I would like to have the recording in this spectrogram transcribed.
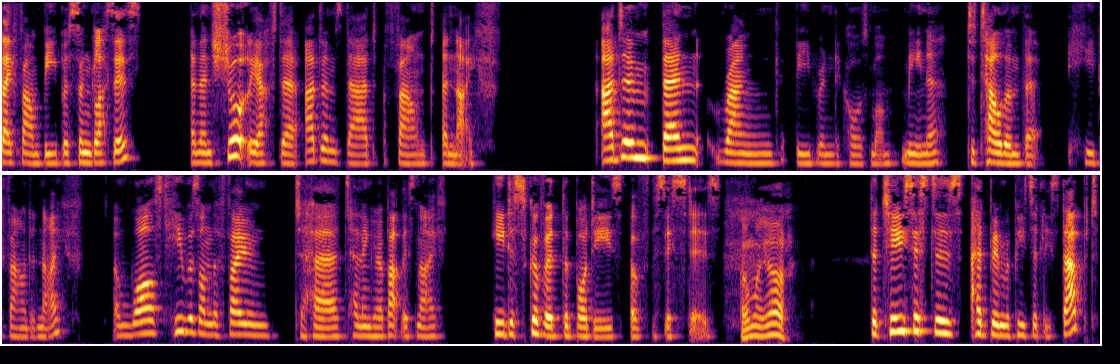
they found Bibaa sunglasses and then shortly after, Adam's dad found a knife. Adam then rang Bibaa and Nicole's mum, Mina, to tell them that he'd found a knife. And whilst he was on the phone to her telling her about this knife, he discovered the bodies of the sisters. Oh my God. The two sisters had been repeatedly stabbed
